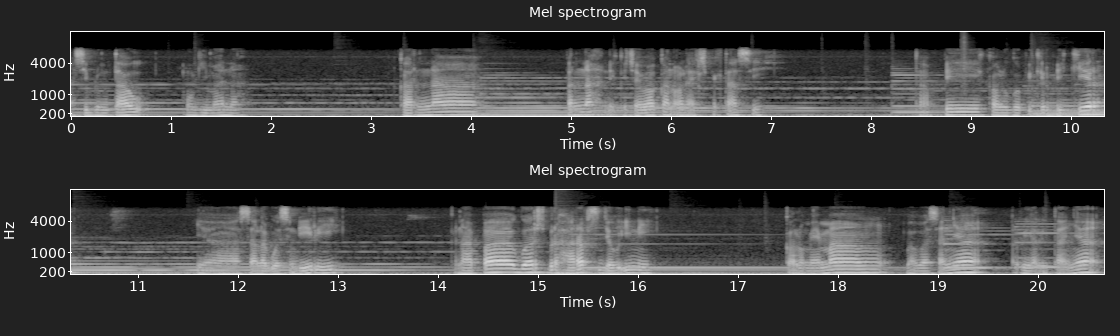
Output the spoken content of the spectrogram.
Masih belum tahu mau gimana. Karena pernah dikecewakan oleh ekspektasi. Tapi kalau gue pikir-pikir ya salah gue sendiri. Kenapa gue harus berharap sejauh ini? Kalau memang bahwasannya realitanya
